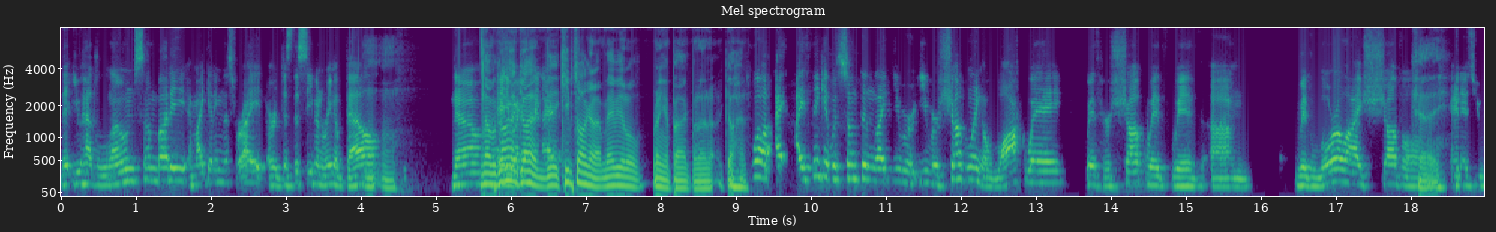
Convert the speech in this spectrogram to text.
that you had loaned somebody. Am I getting this right, or does this even ring a bell? Mm-mm. No. No, but go Anyway, ahead. Go ahead. I- Keep talking. About. Maybe it'll bring it back. But I don't, go ahead. well, I, I think it was something like you were you were shoveling a walkway with her shove with with um with Lorelai's shovel. Okay. And as you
